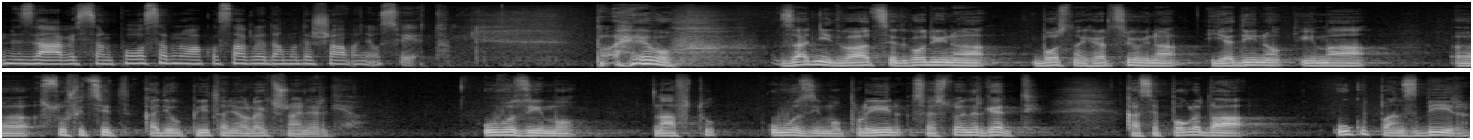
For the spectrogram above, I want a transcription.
nezavisan, posebno ako sagledamo dešavanja u svijetu? Pa evo, zadnjih 20 godina Bosna i Hercegovina jedino ima uh, suficit kad je u pitanju električna energija. Uvozimo naftu, uvozimo plin, sve su to energenti. Kad se pogleda ukupan zbir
